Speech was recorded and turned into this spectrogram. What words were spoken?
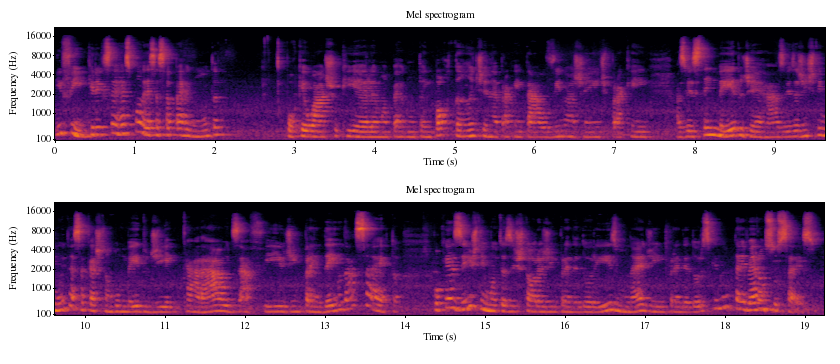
Enfim, queria que você respondesse essa pergunta, porque eu acho que ela é uma pergunta importante, né, para quem está ouvindo a gente, para quem às vezes tem medo de errar, às vezes a gente tem muito essa questão do medo de encarar o desafio, de empreender e não dar certo. Porque existem muitas histórias de empreendedorismo, né, de empreendedores que não tiveram sucesso.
